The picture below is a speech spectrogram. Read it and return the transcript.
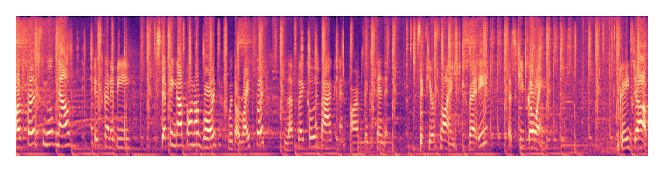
Our first move now is gonna be stepping up on our board with our right foot, left leg goes back and arms extended. If you're flying. Ready? Let's keep going. Great job.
